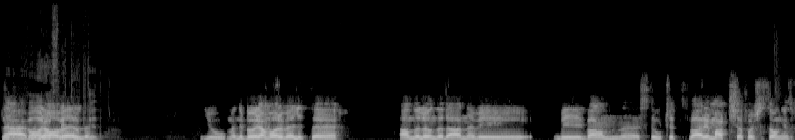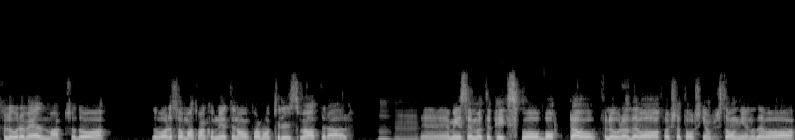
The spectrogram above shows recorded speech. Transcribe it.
Nej, Hur var det att flytta väl- upp dit? Jo, men i början var det väl lite annorlunda där när vi, vi vann eh, stort sett varje match första säsongen, så förlorade vi en match och då, då var det som att man kom ner till någon form av krismöte där. Mm. Eh, Jag minns att jag mötte Pixbo borta och förlorade, det var första torsken för säsongen och det var,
